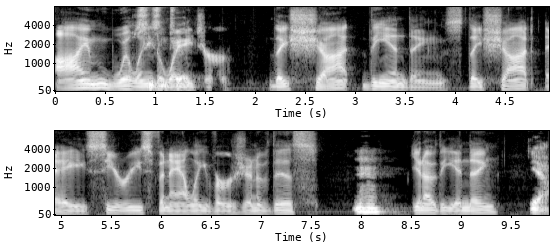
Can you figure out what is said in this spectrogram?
I'm willing to two. wager they shot the endings. They shot a series finale version of this. Mhm. You know, the ending. Yeah.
